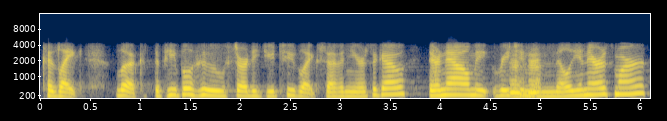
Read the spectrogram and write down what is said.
because like look the people who started youtube like seven years ago they're now ma- reaching Mhm. the millionaires mark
